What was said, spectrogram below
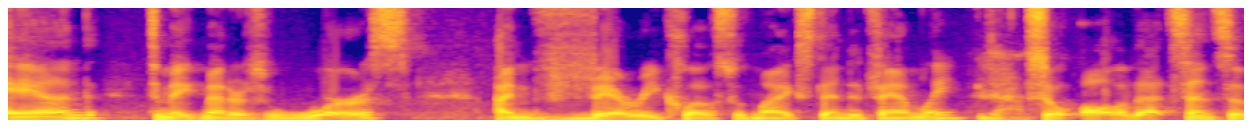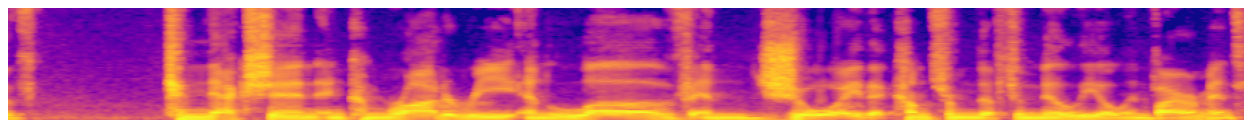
And to make matters worse, I'm very close with my extended family. Yeah. So all of that sense of connection and camaraderie and love and joy that comes from the familial environment,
